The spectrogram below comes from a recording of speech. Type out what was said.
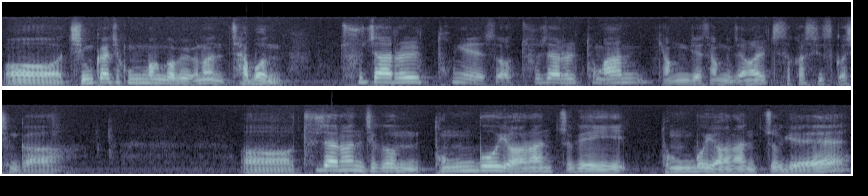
어, 지금까지 공부한 거 보면은 자본 투자를 통해서 투자를 통한 경제 성장을 지속할 수 있을 것인가? 어, 투자는 지금 동부 연안 쪽에 이- 동부 연안 쪽에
